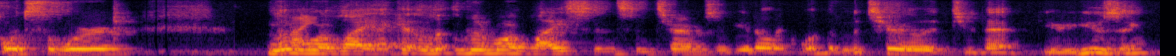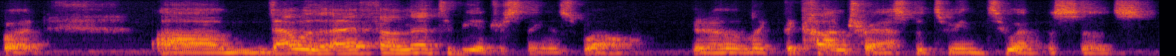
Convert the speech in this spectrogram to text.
what's the word? A little more like a little more license in terms of you know like what the material that you that you're using, but um, that was I found that to be interesting as well. You know, like the contrast between the two episodes.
